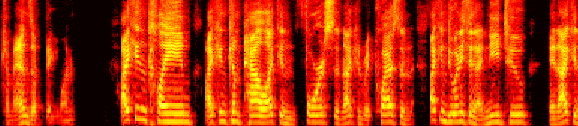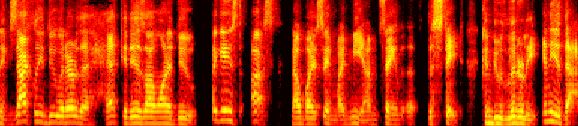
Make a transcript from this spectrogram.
Command's a big one. I can claim, I can compel, I can force, and I can request, and I can do anything I need to. And I can exactly do whatever the heck it is I want to do against us. Now, by saying by me, I'm saying the state can do literally any of that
